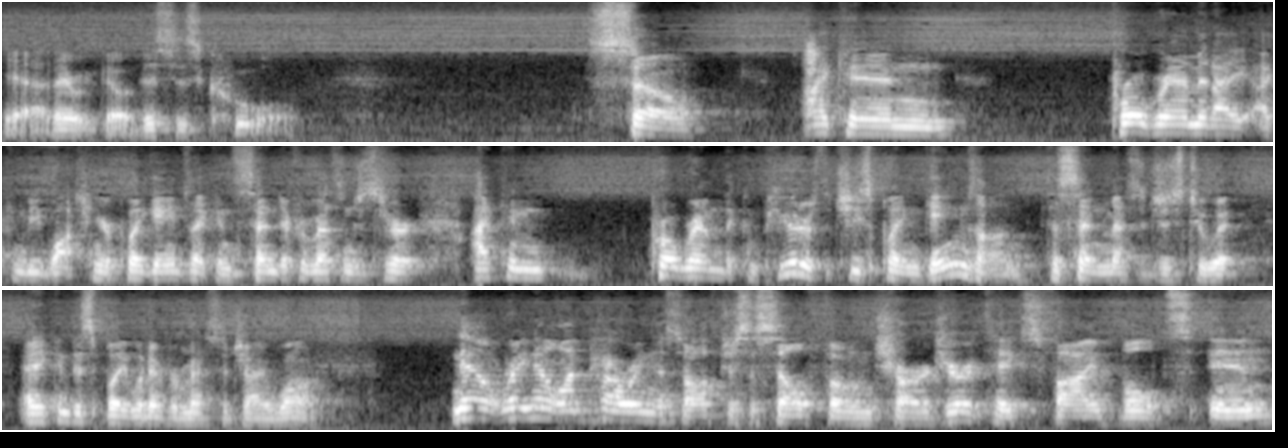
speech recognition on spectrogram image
Yeah, there we go. This is cool. So I can program it. I, I, can be watching her play games. I can send different messages to her. I can program the computers that she's playing games on to send messages to it, and it can display whatever message I want. Now, right now I'm powering this off just a cell phone charger. It takes 5 volts in.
